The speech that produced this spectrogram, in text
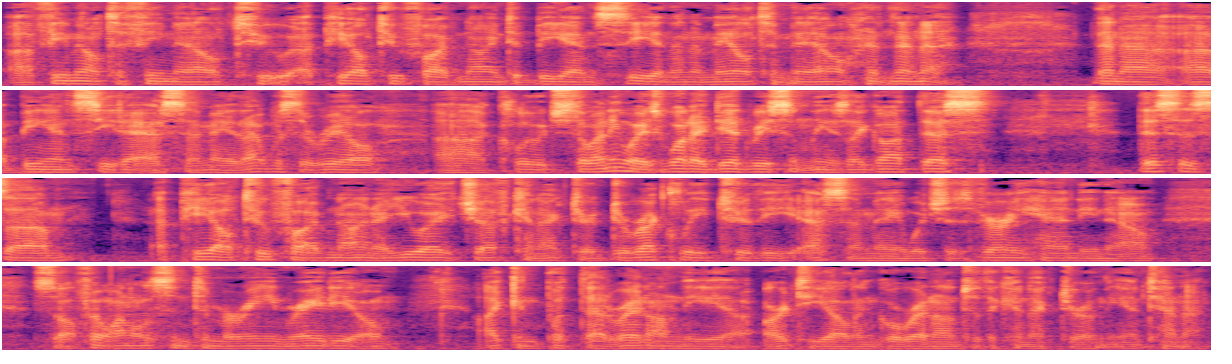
uh, female to female, to a PL259 to BNC, and then a male to male, and then a then a, a BNC to SMA. That was the real uh, kludge. So anyways, what I did recently is I got this this is um, a PL259, a UHF connector directly to the SMA, which is very handy now. So if I want to listen to marine radio, I can put that right on the uh, RTL and go right onto the connector on the antenna.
